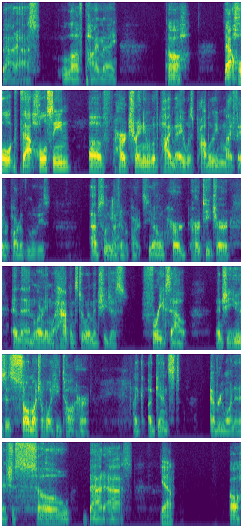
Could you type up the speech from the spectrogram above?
badass. Love Pai Mei. Oh, that whole that whole scene of her training with Pai Mei was probably my favorite part of the movies. Absolutely Oh, yeah. my favorite parts. You know, her her teacher and then learning what happens to him and she just freaks out and she uses so much of what he taught her like against everyone and it's just so badass. yeah. Oh,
